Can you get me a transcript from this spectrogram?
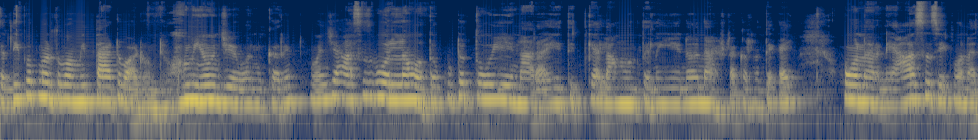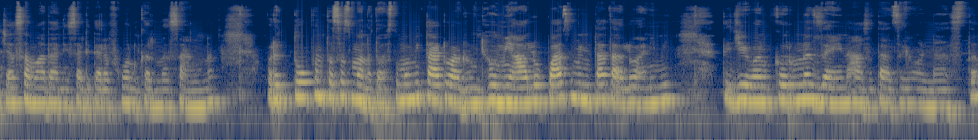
तर दीपक म्हणतो मग मी ताट वाढून ठेवू मी येऊन जेवण करेन. म्हणजे असंच बोलणं होतं कुठं तो येणार आहे तितक्या लांबून त्याला येणं नाश्ता करणं ते काही होणार नाही. असंच एक मनाच्या समाधानीसाठी त्याला फोन करणं सांगणं. परत तो पण तसंच म्हणत असतो मग मी ताट वाढून ठेवू. मी आलो पाच मिनटात आलो आणि मी ते जेवण करूनच जाईन असं त्याचंही म्हणणं असतं.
